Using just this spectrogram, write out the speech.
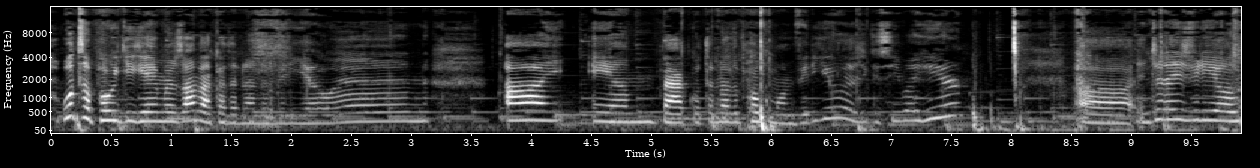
What's up, Poke Gamers? I'm back with another video, and I am back with another Pokemon video, as you can see right here. Uh, in today's video,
